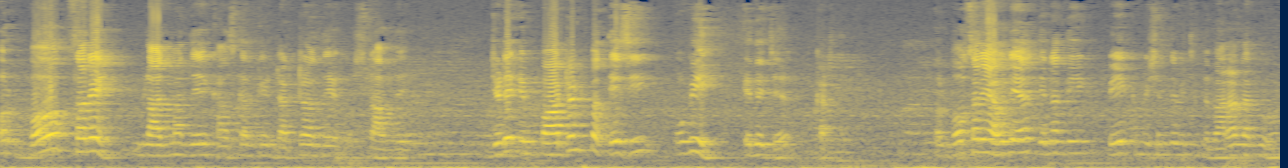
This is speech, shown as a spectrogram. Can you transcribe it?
ਔਰ ਬਹੁਤ ਸਾਰੇ ਮੁਲਾਜ਼ਮਾਂ ਦੇ, ਖਾਸ ਕਰਕੇ ਡਾਕਟਰਾਂ ਦੇ, ਹੋਰ ਸਟਾਫ ਦੇ ਜਿਹੜੇ ਇੰਪੋਰਟੈਂਟ ਭੱਤੇ ਸੀ, ਉਹ ਵੀ ਇਹਦੇ 'ਚ ਕੱਟ ਦਿੱਤੇ। ਔਰ ਬਹੁਤ ਸਾਰੇ ਇਹੋ ਜਿਹੇ ਆ ਜਿਨ੍ਹਾਂ ਦੀ ਪੇ ਕਮਿਸ਼ਨ ਦੇ ਵਿੱਚ ਦੁਬਾਰਾ ਲਾਗੂ ਹੋਣ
